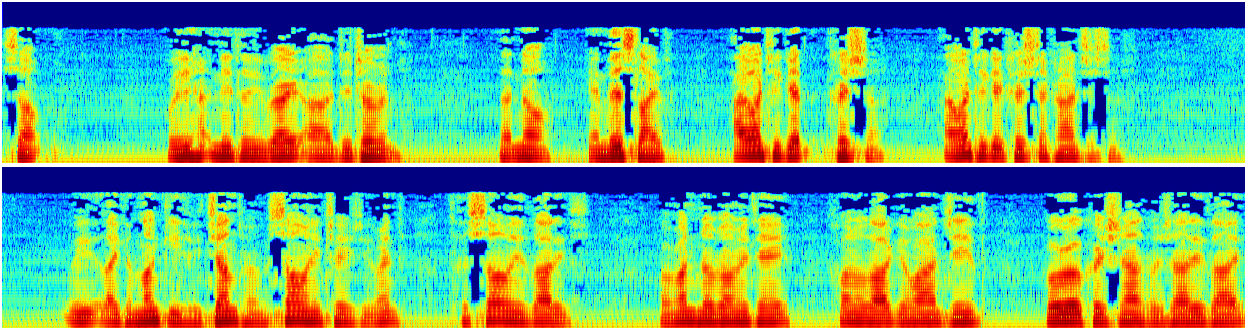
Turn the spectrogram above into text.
So we need to be very uh, determined that no, in this life, I want to get Krishna. I want to get Krishna consciousness. We, like the monkeys, we jumped from so many trees. We went to so many bodies. Ramanda Ramite, Konavagyavan Jeev, Guru Krishna Prasadi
